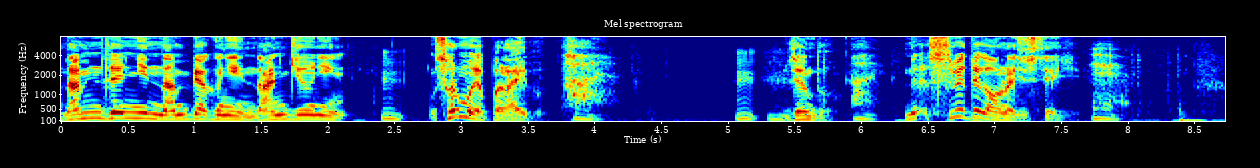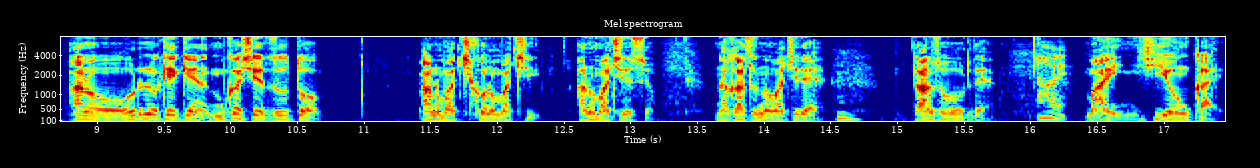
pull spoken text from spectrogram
何千人何百人何十人、うん、それもやっぱライブ。はい。うんうん、全部、はい。ね、全てが同じステージ、ええ、あの俺の経験昔はずっとあの町この町あの町ですよ。中津の町で、うん、ダンスホールで、はい、毎日4回。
